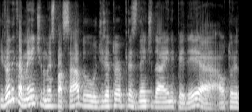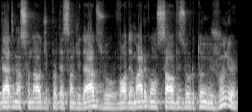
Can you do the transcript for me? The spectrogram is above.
Ironicamente, no mês passado, o diretor-presidente da ANPD, a Autoridade Nacional de Proteção de Dados, o Valdemar Gonçalves Ortonho Júnior,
